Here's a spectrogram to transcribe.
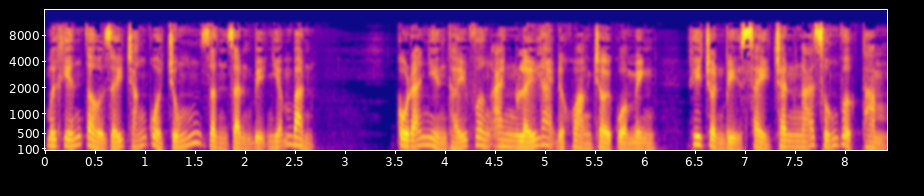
Mới khiến tờ giấy trắng của chúng dần dần bị nhiễm bẩn. Cô đã nhìn thấy Vương Anh lấy lại được khoảng trời của mình Khi chuẩn bị sẩy chân ngã xuống vực thẳm.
